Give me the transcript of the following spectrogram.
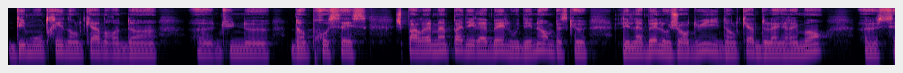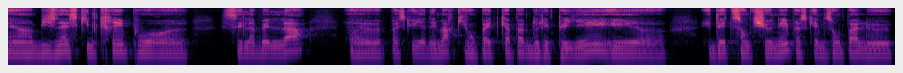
démontrée dans le cadre d'un euh, d'une d'un process. Je parlerai même pas des labels ou des normes parce que les labels aujourd'hui, dans le cadre de l'agrément, euh, c'est un business qu'ils créent pour euh, ces labels-là euh, parce qu'il y a des marques qui vont pas être capables de les payer et, euh, d'être sanctionnées parce qu'elles n'ont pas le,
